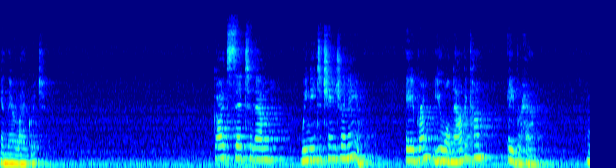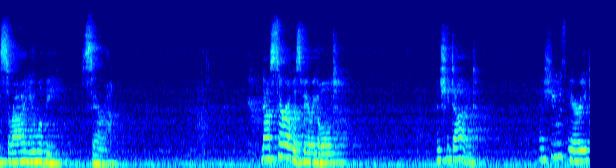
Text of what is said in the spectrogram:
in their language. God said to them, We need to change your name. Abram, you will now become Abraham, and Sarai, you will be Sarah. Now, Sarah was very old, and she died, and she was buried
